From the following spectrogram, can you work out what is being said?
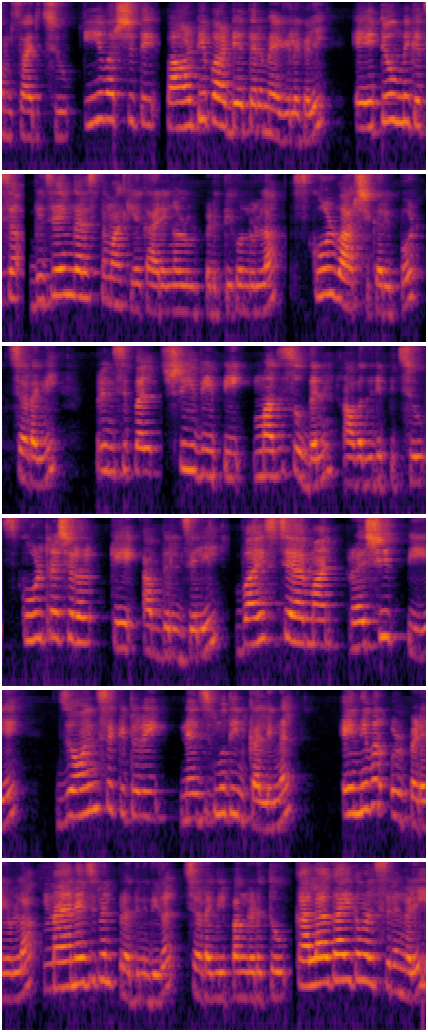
സംസാരിച്ചു. ഈ വർഷത്തെ പാഠ്യപാഠ്യേതര മേഖലകളിൽ ഏറ്റവും മികച്ച വിജയം കരസ്ഥമാക്കിയ കാര്യങ്ങൾ ഉൾപ്പെടുത്തിക്കൊണ്ടുള്ള സ്കൂൾ വാർഷിക റിപ്പോർട്ട് ചടങ്ങിൽ principal Shri V P Madhusoodanan അവതരിപ്പിച്ചു. School treasurer K Abdul Jaleel vice chairman Rasheed P A joint secretary Najmuddeen Kallingal എന്നിവർ ഉൾപ്പെടെയുള്ള മാനേജ്മെന്റ് പ്രതിനിധികൾ ചടങ്ങിൽ പങ്കെടുത്തു. കലാകായിക മത്സരങ്ങളിൽ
